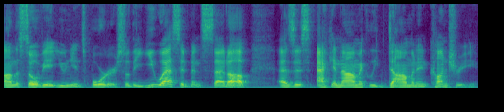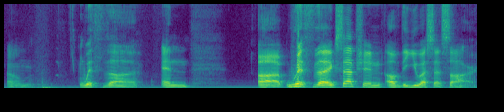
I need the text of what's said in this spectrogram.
on the Soviet Union's borders. So the U.S. had been set up as this economically dominant country, um, with the and uh, with the exception of the USSR.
